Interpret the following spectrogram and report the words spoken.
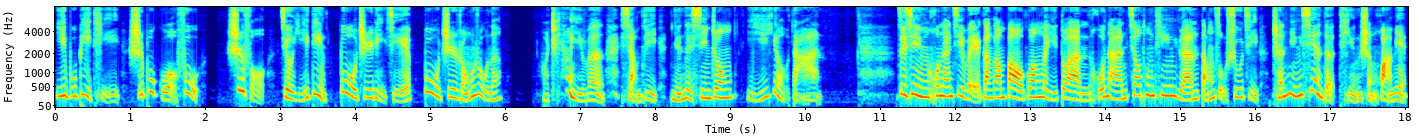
衣不蔽体、食不果腹，是否就一定不知礼节、不知荣辱呢？我这样一问，想必您的心中已有答案。最近，湖南纪委刚刚曝光了一段湖南交通厅原党组书记陈明宪的庭审画面。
